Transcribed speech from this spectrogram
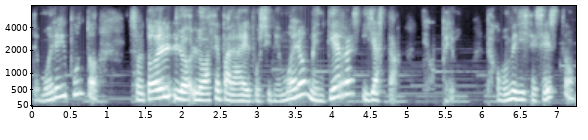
te mueres y punto. Sobre todo él lo, lo, hace para él, pues si me muero, me entierras y ya está. Digo, pero, pero ¿cómo me dices esto?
